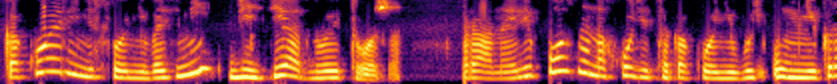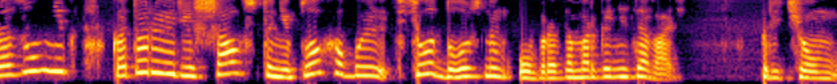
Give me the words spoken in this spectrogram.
Какое ремесло ни возьми, везде одно и то же – Рано или поздно находится какой-нибудь умник-разумник, который решал, что неплохо бы все должным образом организовать. Причем,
